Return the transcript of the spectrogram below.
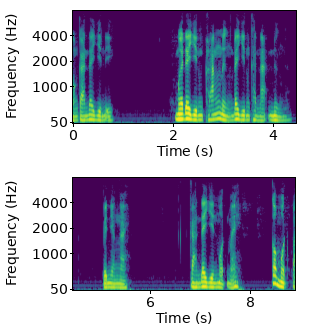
ของการได้ยินอีก เมื่อได้ยินครั้งหนึ่ง ได้ยินขณะหนึ่ง เป็นยังไง การได้ยินหมดไหม ก็หมดไป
